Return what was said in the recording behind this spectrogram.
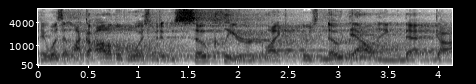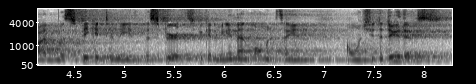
It wasn't like an audible voice, but it was so clear, like there was no doubting that God was speaking to me, the Spirit speaking to me in that moment, saying, I want you to do this.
